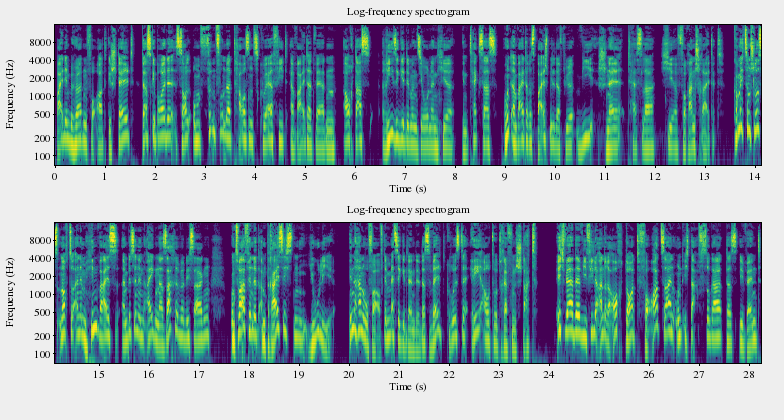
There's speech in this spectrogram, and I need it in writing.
bei den Behörden vor Ort gestellt. Das Gebäude soll um 500.000 Square Feet erweitert werden. Auch das riesige Dimensionen hier in Texas und ein weiteres Beispiel dafür, wie schnell Tesla hier voranschreitet. Komme ich zum Schluss noch zu einem Hinweis, ein bisschen in eigener Sache, würde ich sagen. Und zwar findet am 30. Juli in Hannover auf dem Messegelände das weltgrößte E-Auto-Treffen statt. Ich werde, wie viele andere auch, dort vor Ort sein und ich darf sogar das Event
